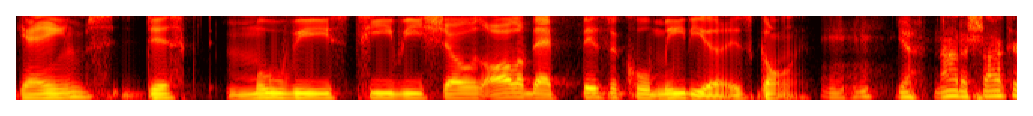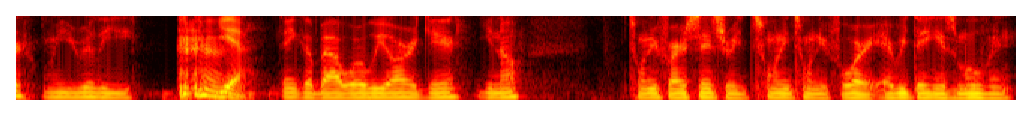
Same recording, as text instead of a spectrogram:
games, disked movies, TV shows, all of that physical media is gone. Mm-hmm. yeah, not a shocker when you really yeah. think about where we are again. You know, 21st century, 2024, everything is moving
